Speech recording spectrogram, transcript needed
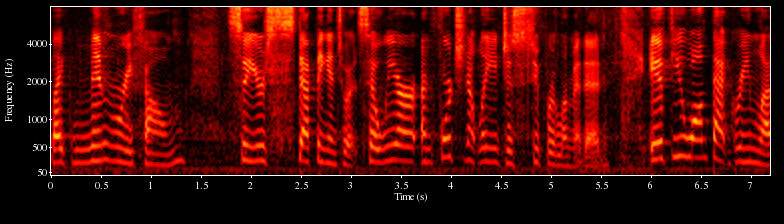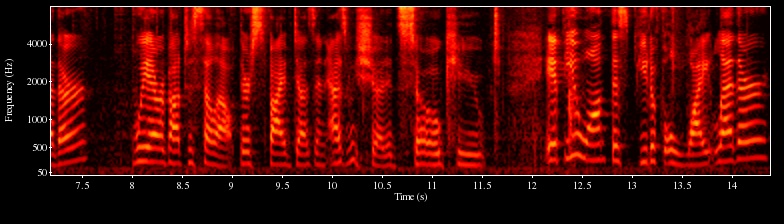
like memory foam so you're stepping into it. So we are unfortunately just super limited. If you want that green leather, we are about to sell out. There's five dozen, as we should. It's so cute. If you want this beautiful white leather,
